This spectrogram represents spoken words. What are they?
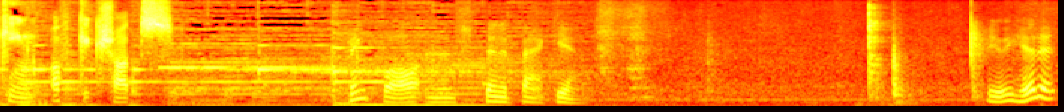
king of kick shots. Pink ball and then spin it back in. He hit it.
